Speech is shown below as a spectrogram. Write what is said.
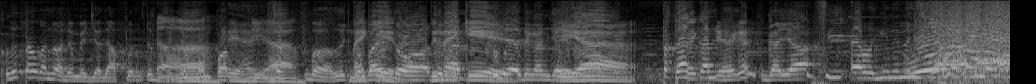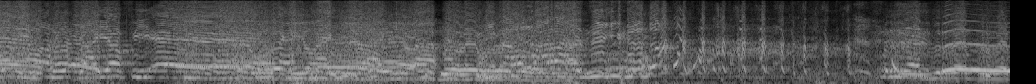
lu tahu kan lu ada meja dapur tuh meja Ah, kompor. iya, iya. Set, bah, lu coba itu dengan dinaikin. iya dengan gaya Iya. Dinaikin. Tek, ya kan, iya kan? gaya VL gini nih. Gaya VL. Gila, gila, gila. Boleh, boleh. Parah anjing. Berat, berat, berat.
